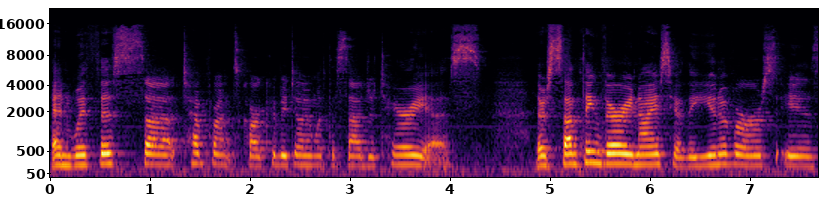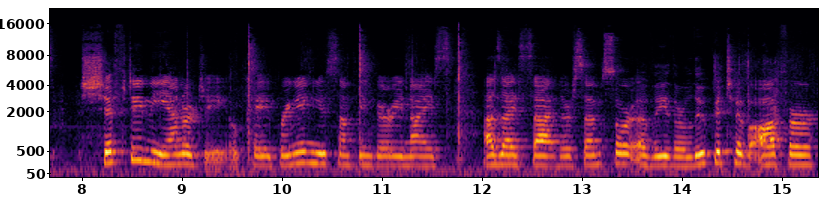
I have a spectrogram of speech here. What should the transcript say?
And with this uh, temperance card, could be dealing with the Sagittarius. There's something very nice here. The universe is shifting the energy, okay, bringing you something very nice as I said, there's some sort of either lucrative offer,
